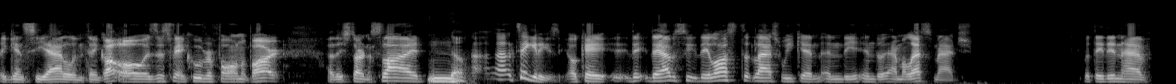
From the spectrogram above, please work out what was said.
against Seattle and think, "Oh, is this Vancouver falling apart? Are they starting to slide?" No. Uh, take it easy, okay? They, they obviously they lost last weekend in the in the MLS match, but they didn't have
